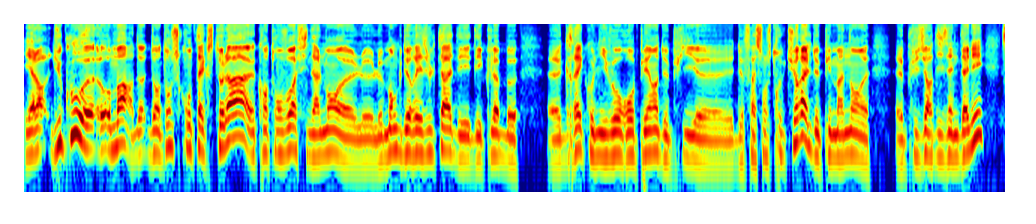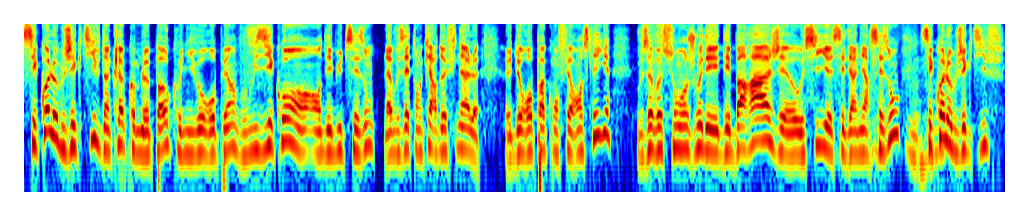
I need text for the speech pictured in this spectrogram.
Et alors, du coup, euh, Omar, dans ton ce contexte-là, euh, quand on voit finalement le, le manque de résultats des, des clubs euh, grecs au niveau européen depuis, euh, de façon structurelle depuis maintenant euh, plusieurs dizaines d'années, c'est quoi l'objectif d'un club comme le PAOK au niveau européen? Vous visiez quoi en, en début de saison? Là, vous êtes en quart de finale d'Europa Conference League. Vous avez souvent joué des, des barrages aussi ces dernières saisons. C'est quoi l'objectif?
